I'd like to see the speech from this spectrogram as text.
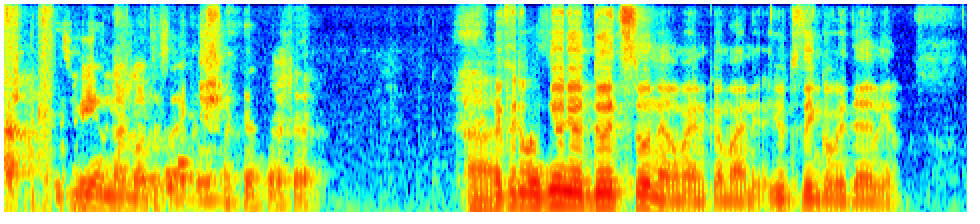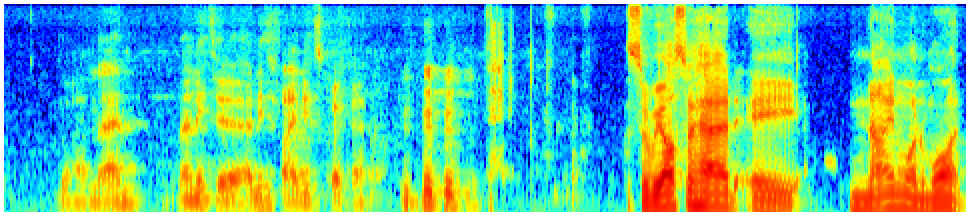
it's me and my motorcycle. uh, If it was you, you'd do it sooner, man. Come on, you'd think of it earlier. oh man, I need to I need to find these quicker. so we also had a 911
